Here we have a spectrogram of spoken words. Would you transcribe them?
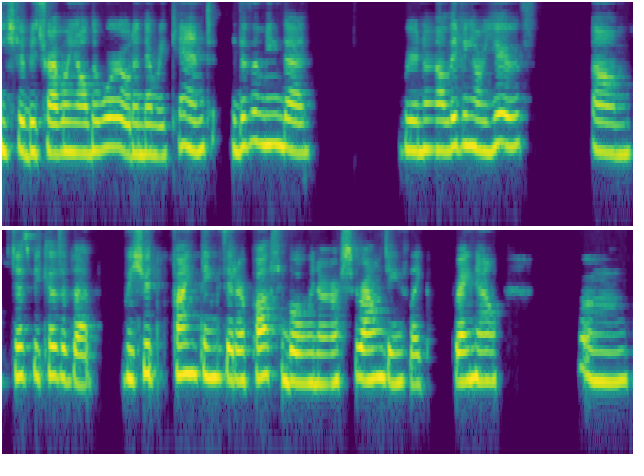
we should be traveling all the world and then we can't, it doesn't mean that we're not living our youth um, just because of that. We should find things that are possible in our surroundings, like right now. Um,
